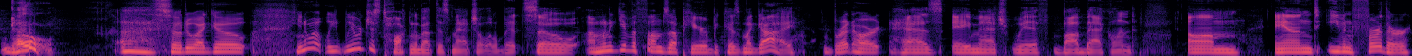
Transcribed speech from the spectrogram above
No. Uh, so do I go? You know what? We we were just talking about this match a little bit, so I'm gonna give a thumbs up here because my guy Bret Hart has a match with Bob Backlund, um, and even further,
